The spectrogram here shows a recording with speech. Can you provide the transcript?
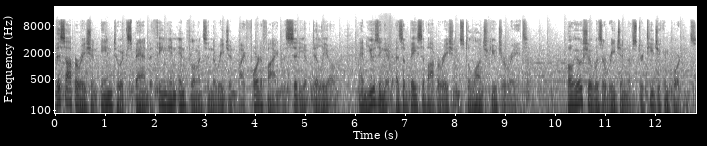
This operation aimed to expand Athenian influence in the region by fortifying the city of Delio and using it as a base of operations to launch future raids. Boeotia was a region of strategic importance,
